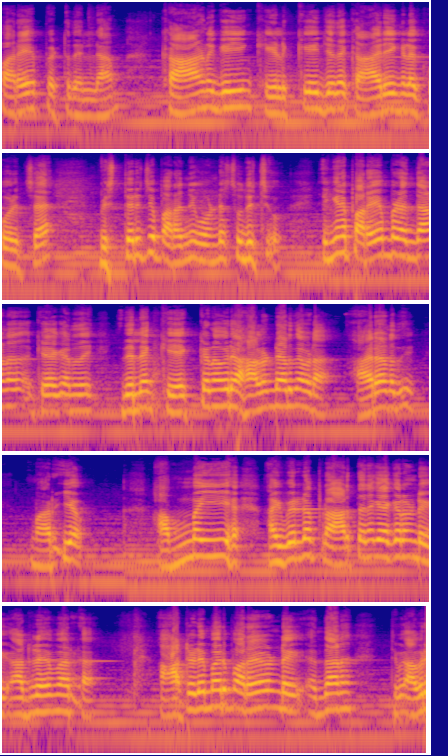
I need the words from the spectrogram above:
പറയപ്പെട്ടതെല്ലാം കാണുകയും കേൾക്കുകയും ചെയ്ത കാര്യങ്ങളെക്കുറിച്ച് വിസ്തരിച്ച് പറഞ്ഞുകൊണ്ട് സ്തുതിച്ചു. ഇങ്ങനെ പറയുമ്പോഴെന്താണ് കേൾക്കുന്നത്? ഇതെല്ലാം കേൾക്കണ ഒരാളുണ്ടായിരുന്നു അവിടെ. ആരാണത്? മറിയം. അമ്മ ഈ ഇവരുടെ പ്രാർത്ഥന കേൾക്കാറുണ്ട് ആട്ടിടയന്മാരുടെ. ആട്ടിടയന്മാർ പറയാറുണ്ട് എന്താണ്? അവർ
